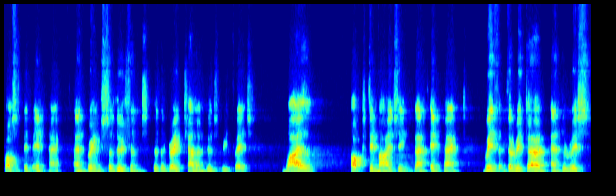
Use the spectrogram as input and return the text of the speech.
positive impact and bring solutions to the great challenges we face while optimizing that impact with the return and the risk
